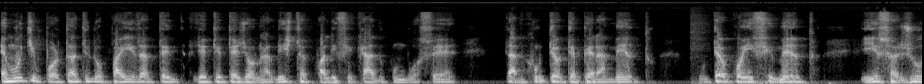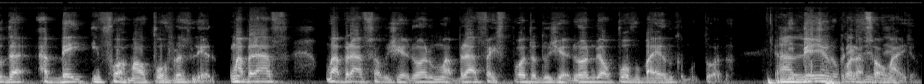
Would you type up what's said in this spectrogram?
É muito importante no país a, ter, a gente ter jornalista qualificado como você, sabe, com o teu temperamento, com o teu conhecimento, e isso ajuda a bem informar o povo brasileiro. Um abraço, um abraço ao Jerônimo, um abraço à esposa do Jerônimo e ao povo baiano como um todo. Valeu, e beijo no presidente. coração, Mário.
